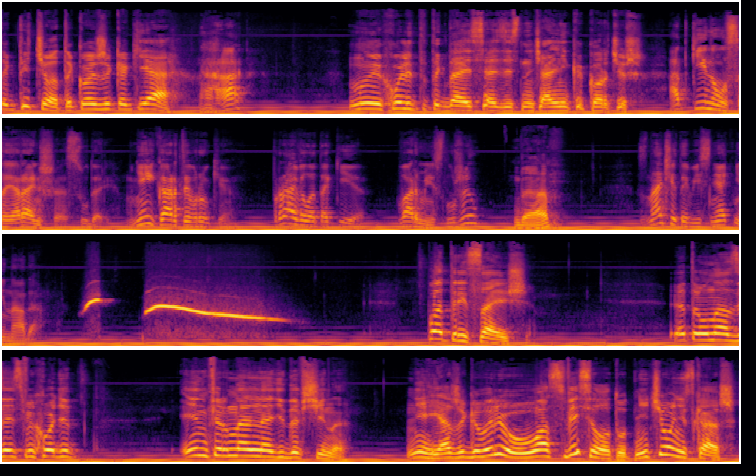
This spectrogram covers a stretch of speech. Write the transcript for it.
Так ты чё, такой же, как я? Ага, Ну и хули ты тогда из себя здесь начальника корчишь? откинулся я раньше, сударь. Мне и карты в руки. Правила такие. В армии служил, Да. значит объяснять не надо. Потрясающе. Это у нас здесь выходит инфернальная дедовщина. Не, я же говорю, у вас весело тут, ничего не скажешь.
